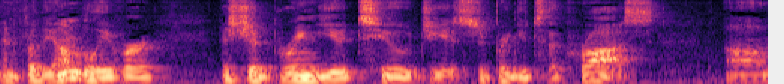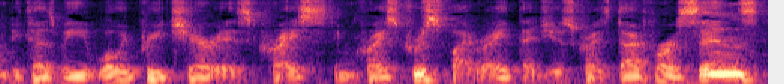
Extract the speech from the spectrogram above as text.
And for the unbeliever, it should bring you to Jesus, should bring you to the cross. Um, because we what we preach here is Christ and Christ crucified, right? That Jesus Christ died for our sins,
